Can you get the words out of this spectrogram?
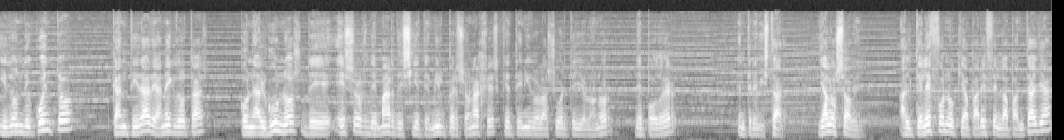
y donde cuento cantidad de anécdotas con algunos de esos de más de 7.000 personajes que he tenido la suerte y el honor de poder entrevistar. Ya lo saben, al teléfono que aparece en la pantalla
